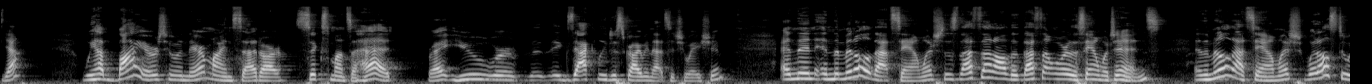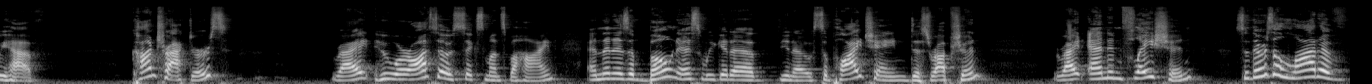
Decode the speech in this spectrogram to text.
Yeah. We have buyers who, in their mindset, are six months ahead, right? You were exactly describing that situation. And then in the middle of that sandwich, that's not all that's not where the sandwich ends. In the middle of that sandwich, what else do we have? Contractors right? Who are also six months behind. And then as a bonus, we get a, you know, supply chain disruption, right? And inflation. So there's a lot of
